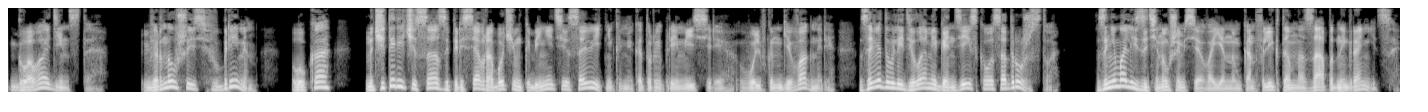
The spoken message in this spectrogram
Глава 11. Вернувшись в Бремен, Лука на 4 часа заперся в рабочем кабинете советниками, которые при миссере Вольфганге Вагнере заведовали делами Ганзейского Содружества. Занимались затянувшимся военным конфликтом на западной границе,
